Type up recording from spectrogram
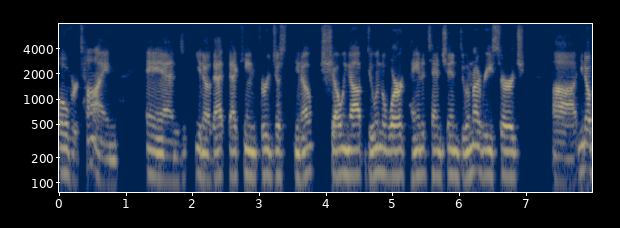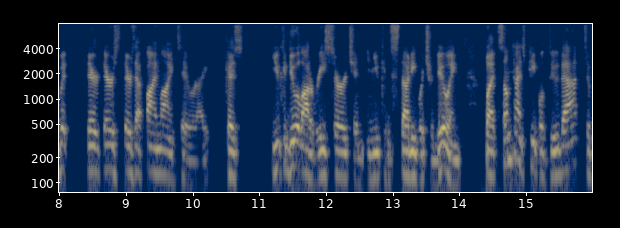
over time, and you know that that came through just you know showing up, doing the work, paying attention, doing my research. Uh, you know, but there there's there's that fine line too, right? Because you can do a lot of research and, and you can study what you're doing but sometimes people do that to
